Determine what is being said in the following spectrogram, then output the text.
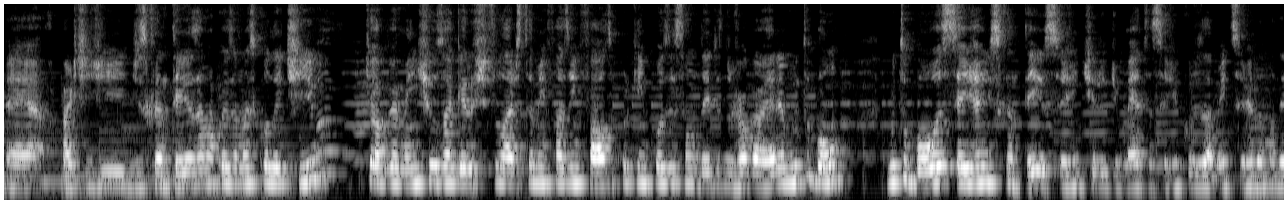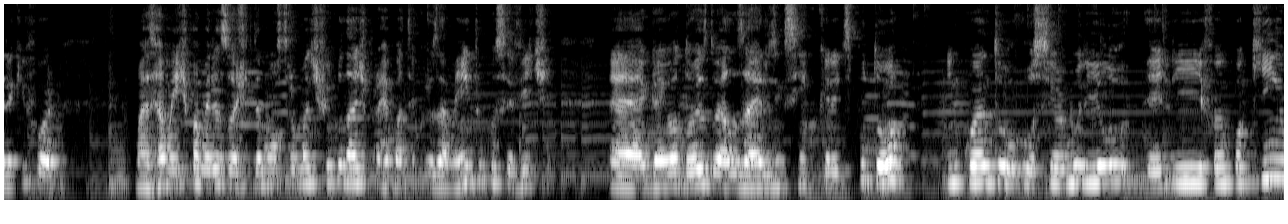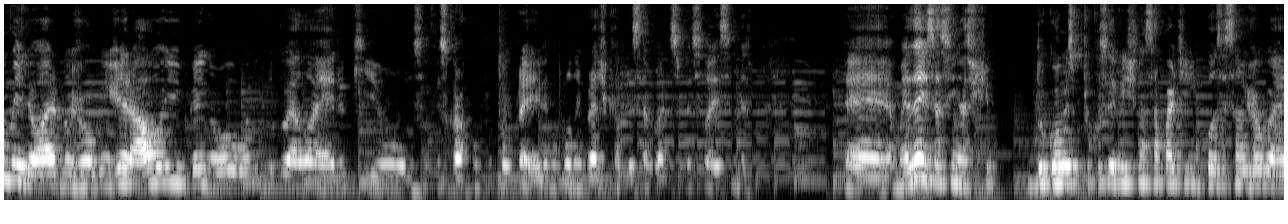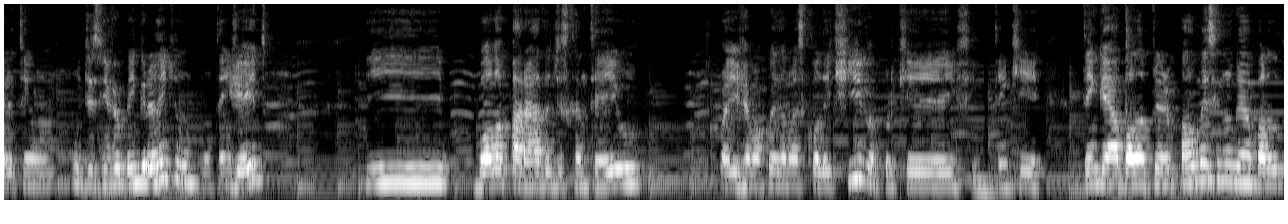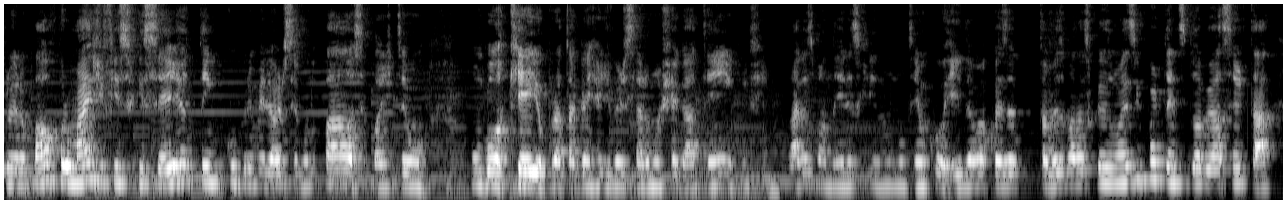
é, a parte de, de escanteios é uma coisa mais coletiva, que obviamente os zagueiros titulares também fazem falta, porque a imposição deles no jogo aéreo é muito bom muito boas, seja em escanteio, seja em tiro de meta, seja em cruzamento, seja da maneira que for. Mas realmente o Palmeiras hoje demonstrou uma dificuldade para rebater cruzamento. O Kusevich é, ganhou dois duelos aéreos em cinco que ele disputou, enquanto o senhor Murilo ele foi um pouquinho melhor no jogo em geral e ganhou o único duelo aéreo que o Sofiscore computou para ele. Não vou lembrar de cabeça agora se foi só esse mesmo. É, mas é isso, assim, acho que do Gomes pro Kusevich nessa parte de imposição e jogo aéreo tem um, um desnível bem grande, não, não, tem jeito. E bola parada de escanteio aí já é uma coisa mais coletiva, porque, enfim, tem que, tem que ganhar a bola no primeiro pau, mas se não ganhar a bola no primeiro pau, por mais difícil que seja, tem que cobrir melhor o segundo pau, você pode ter um, um bloqueio para o atacante adversário não chegar a tempo, enfim, várias maneiras que não, não tem ocorrido, é uma coisa, talvez uma das coisas mais importantes do Abel acertar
